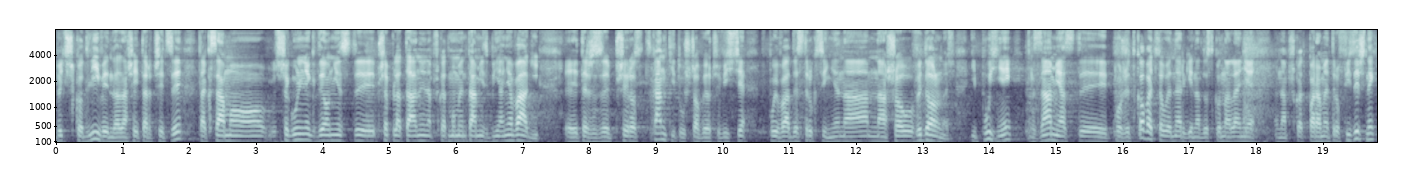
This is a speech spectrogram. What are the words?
być szkodliwy dla naszej tarczycy, tak samo szczególnie gdy on jest przeplatany na przykład momentami zbijania wagi. Też przyrost tkanki tłuszczowej oczywiście wpływa destrukcyjnie na naszą wydolność. I później zamiast y, pożytkować tą energię na doskonalenie na przykład parametrów fizycznych,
